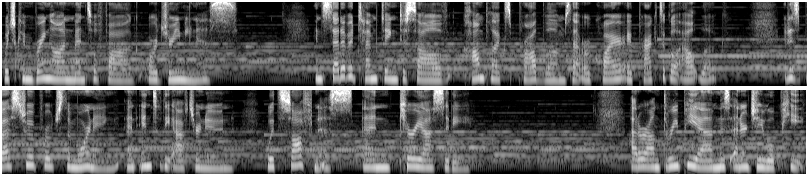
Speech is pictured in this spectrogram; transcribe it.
which can bring on mental fog or dreaminess. Instead of attempting to solve complex problems that require a practical outlook, it is best to approach the morning and into the afternoon with softness and curiosity. At around 3 p.m., this energy will peak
